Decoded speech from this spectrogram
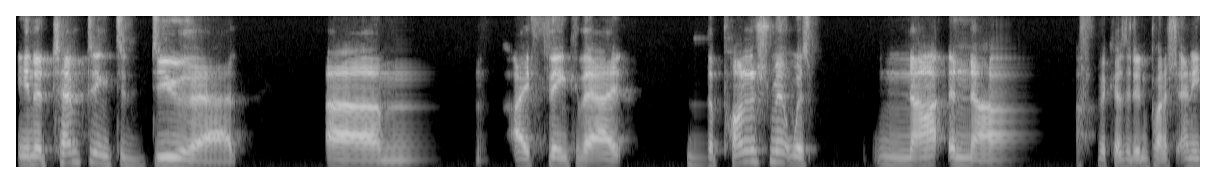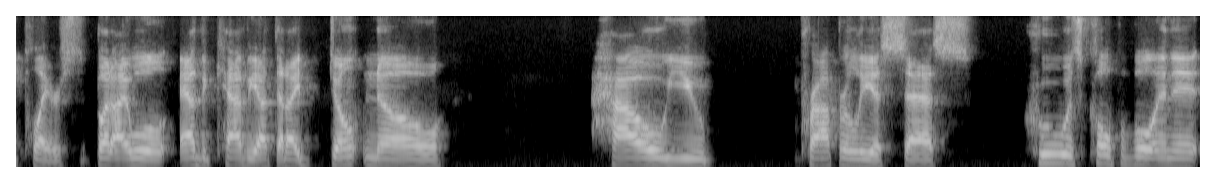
in attempting to do that, um, I think that the punishment was not enough because it didn't punish any players. But I will add the caveat that I don't know how you properly assess who was culpable in it,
